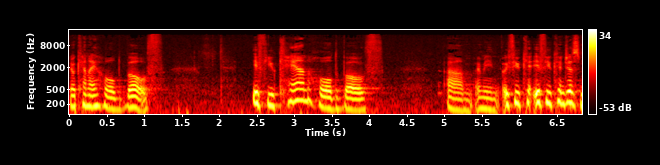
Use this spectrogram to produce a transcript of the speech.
You know, can I hold both? If you can hold both, um, I mean, if you can, if you can just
